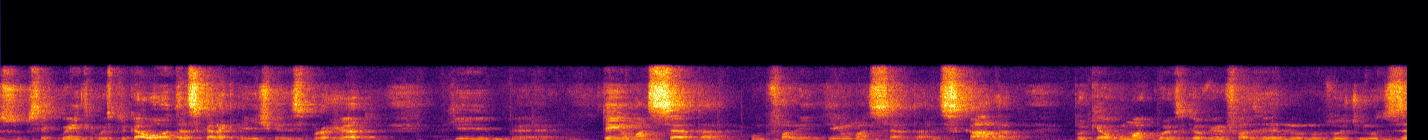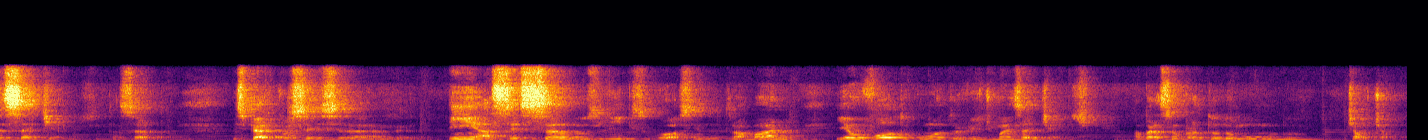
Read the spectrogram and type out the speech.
subsequentes eu vou explicar outras características desse projeto que é, tem uma certa, como falei, tem uma certa escala, porque é alguma coisa que eu venho fazendo nos últimos 17 anos, tá certo? Espero que vocês, é, em acessando os links, gostem do trabalho e eu volto com outro vídeo mais adiante. Abração para todo mundo, tchau, tchau.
